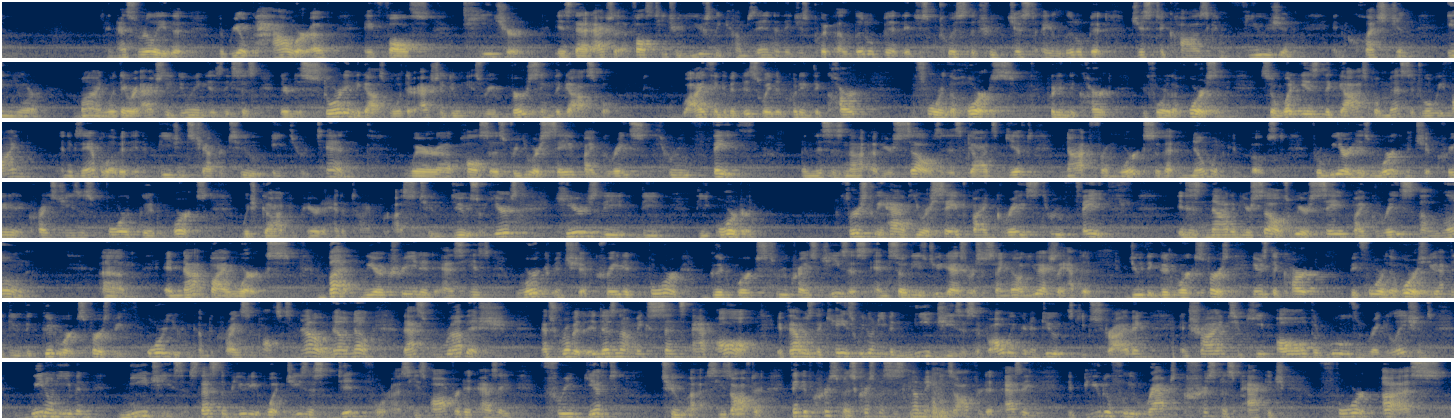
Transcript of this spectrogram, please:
And that's really the, the real power of a false teacher is that actually a false teacher usually comes in and they just put a little bit, they just twist the truth just a little bit just to cause confusion and question in your mind. What they were actually doing is, they says, they're distorting the gospel. What they're actually doing is reversing the gospel. I think of it this way they're putting the cart before the horse, putting the cart before the horse. And so, what is the gospel message? Well, we find an example of it in Ephesians chapter 2, 8 through 10, where uh, Paul says, For you are saved by grace through faith, and this is not of yourselves, it is God's gift, not from works, so that no one can boast. For we are his workmanship, created in Christ Jesus for good works, which God prepared ahead of time for us to do. So here's here's the the the order. First, we have you are saved by grace through faith. It is not of yourselves. We are saved by grace alone um, and not by works. But we are created as his workmanship, created for good works through Christ Jesus. And so these Judaizers were just saying, no, you actually have to do the good works first. Here's the cart before the horse. You have to do the good works first before you can come to Christ. And Paul says, no, no, no, that's rubbish. That's rubbish. It does not make sense at all. If that was the case, we don't even need Jesus. If all we're going to do is keep striving and trying to keep all the rules and regulations, we don't even need Jesus. That's the beauty of what Jesus did for us. He's offered it as a free gift to us. He's offered, think of Christmas. Christmas is coming. He's offered it as a, a beautifully wrapped Christmas package for us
